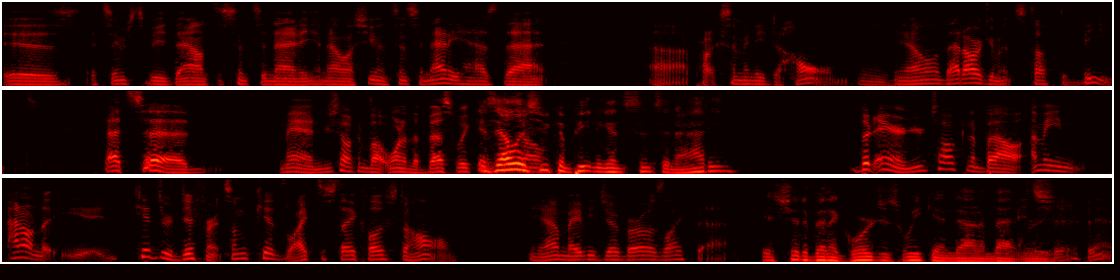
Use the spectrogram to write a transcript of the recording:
is it seems to be down to Cincinnati and LSU, and Cincinnati has that uh, proximity to home. You know that argument's tough to beat. That said, man, you're talking about one of the best weekends. Is LSU competing against Cincinnati? But Aaron, you're talking about. I mean, I don't know. Kids are different. Some kids like to stay close to home. You know, maybe Joe Burrow is like that. It should have been a gorgeous weekend down in Baton Rouge. It should have been.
